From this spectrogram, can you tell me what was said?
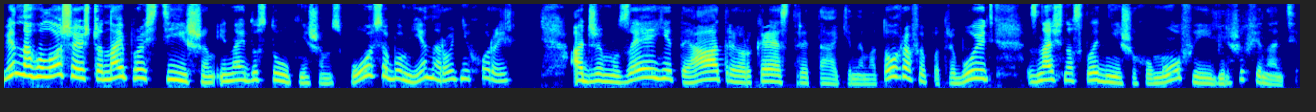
Він наголошує, що найпростішим і найдоступнішим способом є народні хори, адже музеї, театри, оркестри та кінематографи потребують значно складніших умов і більших фінансів.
